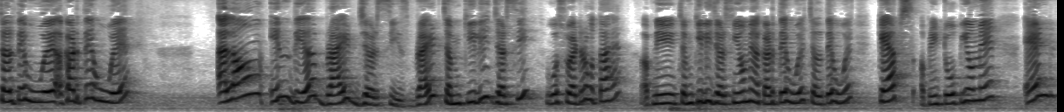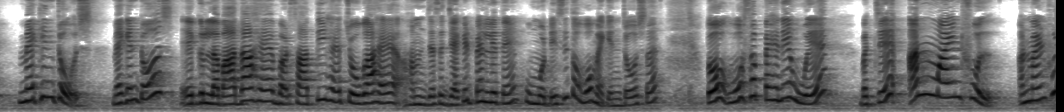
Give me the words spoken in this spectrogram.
चलते हुए, अकड़ते हुए along in their bright jerseys bright चमकीली जर्सी वो स्वेटर होता है, अपनी चमकीली जर्सियों में अकड़ते हुए, चलते हुए कैप्स अपनी टोपियों में एंड मैकिनटोश मैकिनटोश एक लबादा है, बरसाती है, चोगा है। हम जैसे जैकेट पहन लेते हैं, खूब मोटी सी तो वो मैकिनटोश है। तो वो सब पहने हुए बच्चे अनमाइंडफुल अनमाइंडफुल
